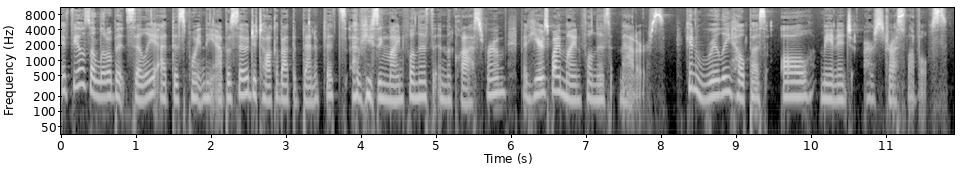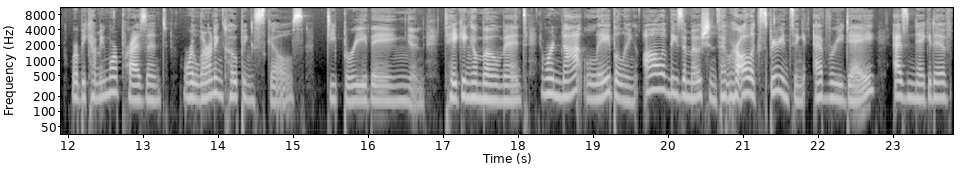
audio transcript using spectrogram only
It feels a little bit silly at this point in the episode to talk about the benefits of using mindfulness in the classroom, but here's why mindfulness matters. It can really help us all manage our stress levels. We're becoming more present, we're learning coping skills, deep breathing and taking a moment, and we're not labeling all of these emotions that we're all experiencing every day as negative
